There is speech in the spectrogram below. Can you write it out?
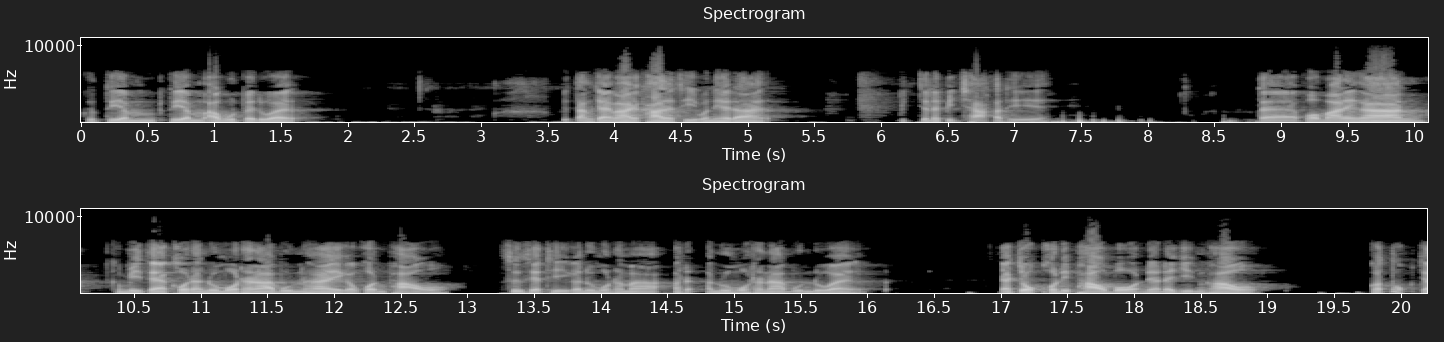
คือเตรียมเตรียมอาวุธไปด้วย คือตั้งใจมากจะฆ่าเศรษฐีวันนี้ให้ได้ จะได้ปิดฉากที แต่พอมาในงานก็มีแต่คนอนุโมทนาบุญให้กับคนเผา ซึ่งเศรษฐีก็อนุโมทนาอนุโมทนาบุญด้วยยาจกคนที่เผาโบสถ์เนี่ยได้ยินเข้า ก็ตกใจ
